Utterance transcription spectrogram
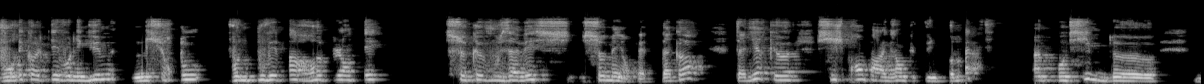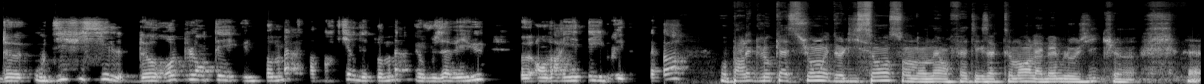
vous récoltez vos légumes, mais surtout vous ne pouvez pas replanter ce que vous avez semé en fait, d'accord? C'est-à-dire que si je prends par exemple une tomate, impossible de, de ou difficile de replanter une tomate à partir des tomates que vous avez eues euh, en variété hybride, d'accord? On parlait de location et de licence, on en est en fait exactement à la même logique, euh, euh,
